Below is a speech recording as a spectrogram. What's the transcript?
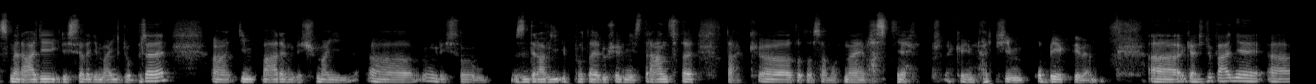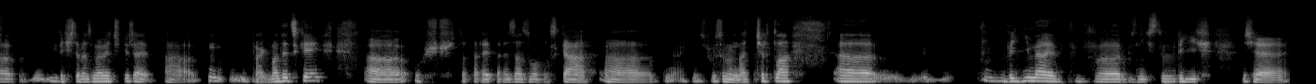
jsme rádi, když se lidi mají dobře a tím pádem, když mají, eh, když jsou zdraví i po té duševní stránce, tak uh, toto samotné je vlastně takovým naším objektivem. Každopádně, když to vezmeme čtyře pragmaticky, už to tady Tereza Zvolská nějakým způsobem načrtla, vidíme v různých studiích, že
